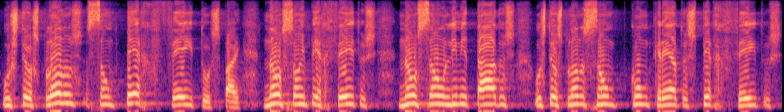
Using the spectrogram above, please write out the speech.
Os Teus planos são perfeitos, Pai. Não são imperfeitos, não são limitados. Os Teus planos são concretos, perfeitos.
